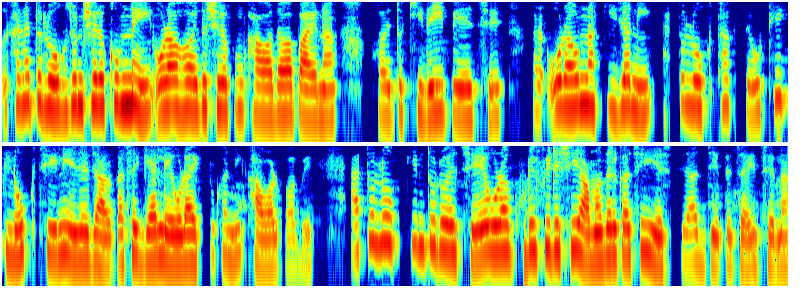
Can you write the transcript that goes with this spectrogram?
এখানে তো লোকজন সেরকম নেই ওরা হয়তো সেরকম খাওয়া দাওয়া পায় না, হয়তো খিদেই পেয়েছে। আর ওরাও না কি জানি, এত লোক থাকতেও ঠিক লোক চেনে যে যার কাছে গেলে ওরা একটুখানি খাবার পাবে। এত লোক কিন্তু রয়েছে, ওরা ঘুরে ফিরে সেই আমাদের কাছেই এসছে আর যেতে চাইছে না।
